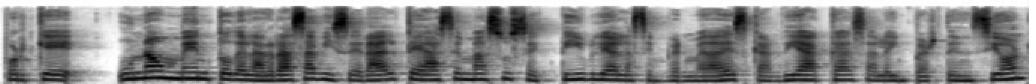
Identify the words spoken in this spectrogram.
porque un aumento de la grasa visceral te hace más susceptible a las enfermedades cardíacas, a la hipertensión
